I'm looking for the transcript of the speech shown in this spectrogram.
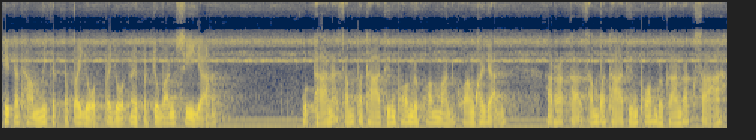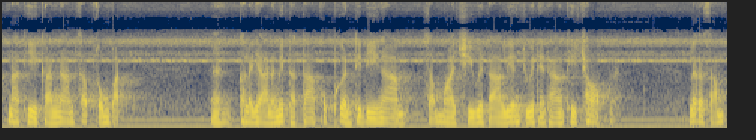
ทิฏฐธรรมมิกตประโยชน์ประโยชน์ในปัจจุบันสี่อย่าง อุทานะสัมปทาถึงพร้อมด้วยความหมั่นความขยัน รักษาสัมปทาถึงพร้อมโดยการรักษาหน้าที่การงานทรัพย์สมบัติกัลยาณมิตรตาคบเพื่อนที่ดีงามสัมมาชีวิตาเลี้ยงชีวิตในทางที่ชอบ และก็สัมป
